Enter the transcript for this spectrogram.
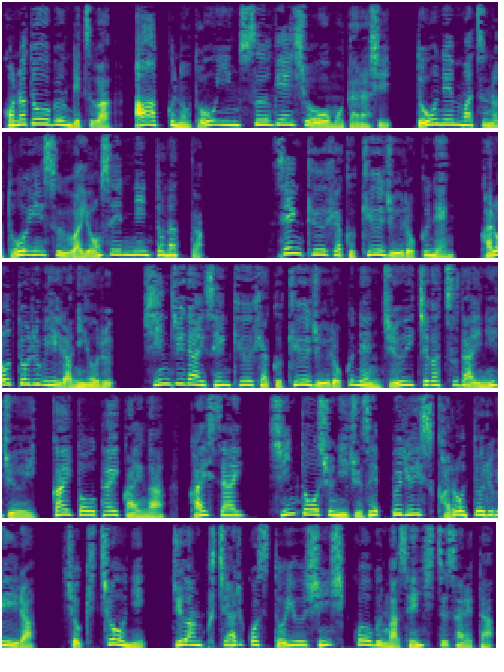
この党分裂は、アークの党員数減少をもたらし、同年末の党員数は4000人となった。1996年、カロット・ルビーラによる新時代1996年11月第21回党大会が開催、新党首にジュゼップ・リュイス・カロット・ルビーラ、初期長にジュアン・プチャルコスという新執行部が選出された。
